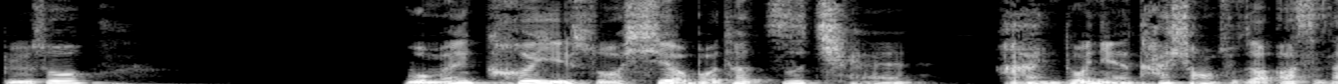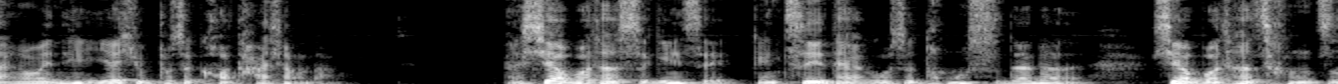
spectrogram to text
比如说，我们可以说希尔伯特之前很多年，他想出这二十三个问题，也许不是靠他想的。呃希尔伯特是跟谁？跟慈禧太后是同时代的人。希尔伯特称之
